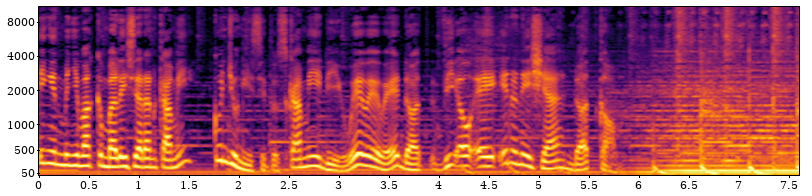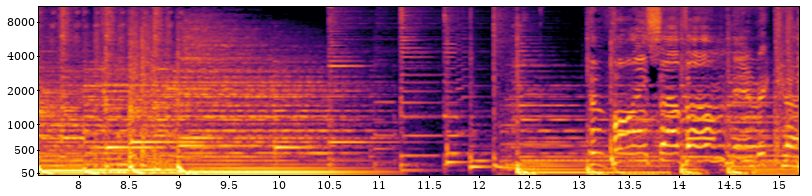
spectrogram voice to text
Ingin menyimak kembali siaran kami? Kunjungi situs kami di www.voaindonesia.com. The voice of America.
